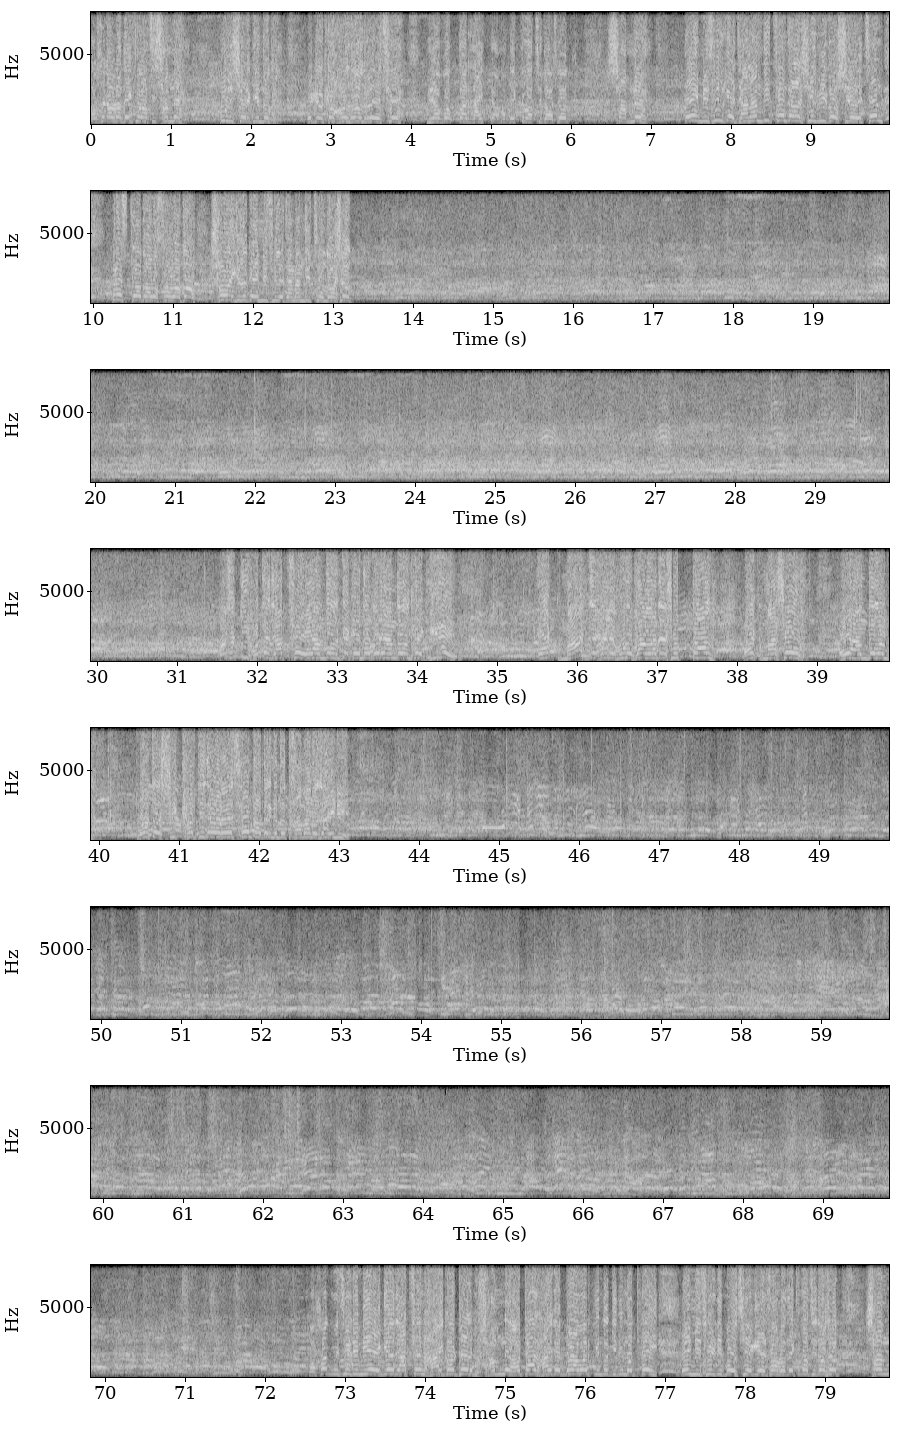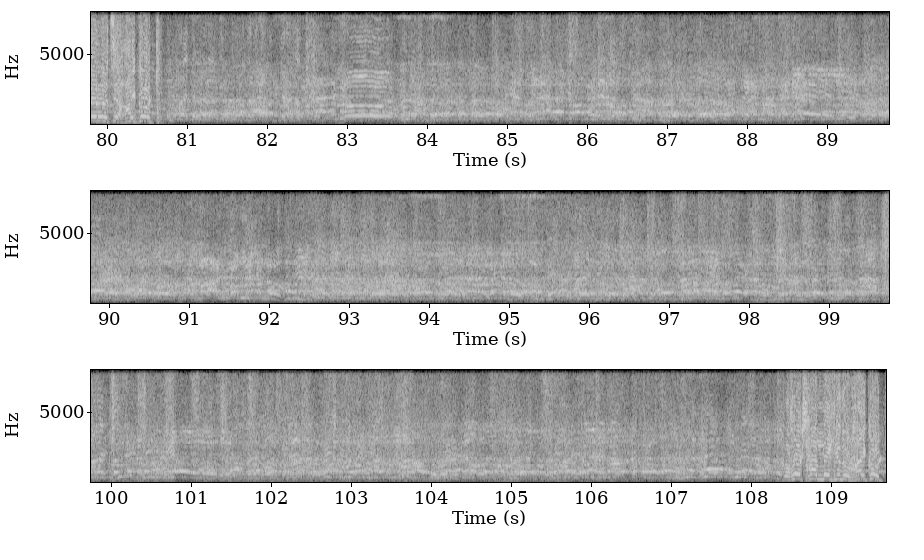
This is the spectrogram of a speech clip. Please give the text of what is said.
দর্শক আমরা দেখতে পাচ্ছি সামনে পুলিশের কিন্তু একটু টহল দল রয়েছে। নিরাপত্তার দায়িত্বে আমরা দেখতে পাচ্ছি, দর্শক। সামনে এই মিছিলকে জানান দিচ্ছেন যারা শিল্পী গোষ্ঠী রয়েছেন, প্রেস ক্লাব অবস্থারত সবাই কিন্তু এই মিছিলে জানান দিচ্ছেন, দর্শক দর্শক কি হতে যাচ্ছে এই আন্দোলনকে কেন্দ্র করে? আন্দোলনকে ঘিরে এক মাস যেখানে পুরো বাংলাদেশ উত্তাল, এক মাসেও এই আন্দোলন রত শিক্ষার্থী যারা রয়েছেন, তাদের কিন্তু থামানো যায়নি। দর্শক মিছিলটি নিয়ে এগিয়ে যাচ্ছেন হাইকোর্টের সামনে, অর্থাৎ হাইকোর্ট বরাবর কিন্তু ইতিমধ্যেই এই মিছিলটি পৌঁছে গিয়েছে। আমরা দেখতে পাচ্ছি দর্শক, সামনে রয়েছে হাইকোর্ট দর্শক সামনে কিন্তু হাইকোর্ট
